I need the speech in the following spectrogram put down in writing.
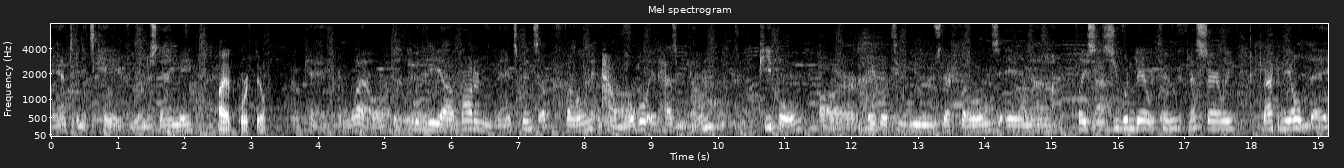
ant in its cave. You understand me? I of course do. Okay, well, with the uh, modern advancements of the phone and how mobile it has become, people are able to use their phones in uh, places you wouldn't be able to necessarily back in the old day.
